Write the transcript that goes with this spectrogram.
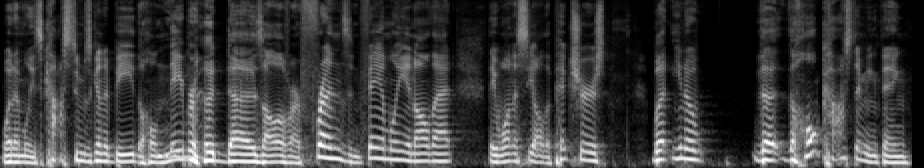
what Emily's costume is going to be. The whole neighborhood does. All of our friends and family and all that. They want to see all the pictures. But you know, the the whole costuming thing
